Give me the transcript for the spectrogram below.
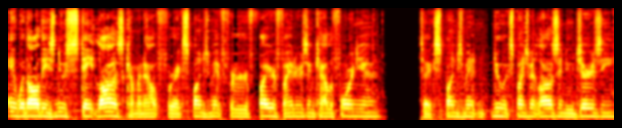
And with all these new state laws coming out for expungement for firefighters in California, to expungement new expungement laws in New Jersey,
